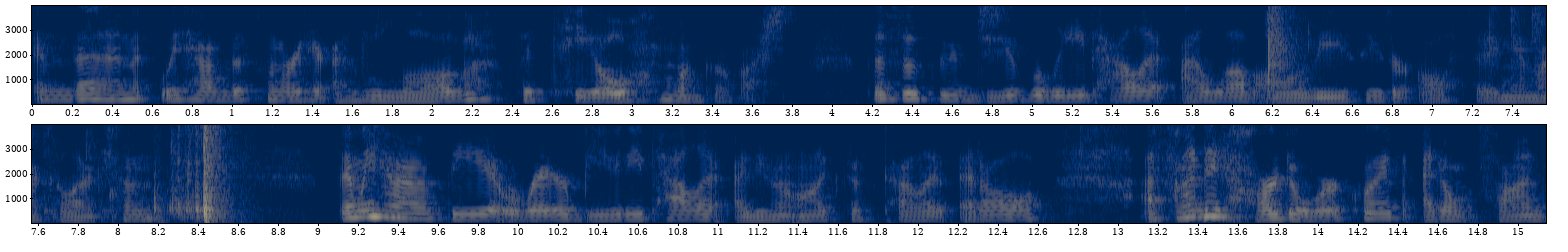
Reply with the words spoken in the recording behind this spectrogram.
And then we have this one right here. I love the teal. Oh my gosh. This is the Jubilee palette. I love all of these. These are all staying in my collection. Then we have the Rare Beauty palette. I do not like this palette at all. I find it hard to work with. I don't find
